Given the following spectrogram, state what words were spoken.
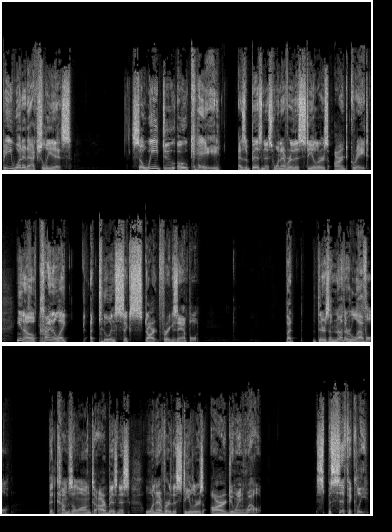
be what it actually is. So we do okay as a business whenever the Steelers aren't great. You know, kind of like a two and six start, for example. But there's another level that comes along to our business whenever the Steelers are doing well specifically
